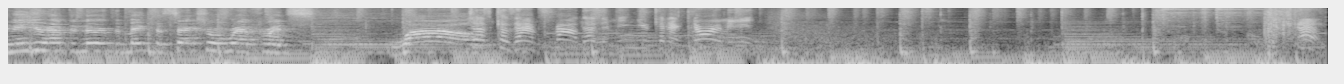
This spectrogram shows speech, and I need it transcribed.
And then you have the nerve to make the sexual reference. Wow. Just because I'm small doesn't mean you can ignore me. Hey,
